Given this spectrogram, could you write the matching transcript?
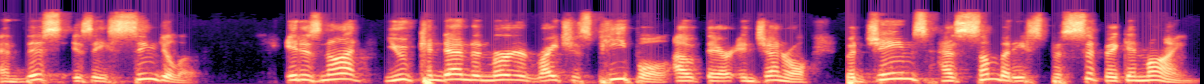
And this is a singular. It is not you've condemned and murdered righteous people out there in general, but James has somebody specific in mind.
